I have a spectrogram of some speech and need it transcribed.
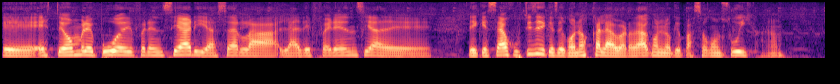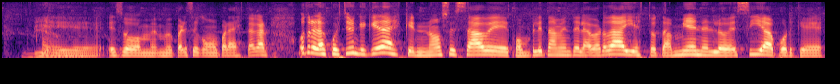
eh, este hombre pudo diferenciar y hacer la, la diferencia de, de, que sea justicia y que se conozca la verdad con lo que pasó con su hija, ¿no? Eh, eso me, parece como para destacar. Otra de las cuestiones que queda es que no se sabe completamente la verdad y esto también él lo decía porque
